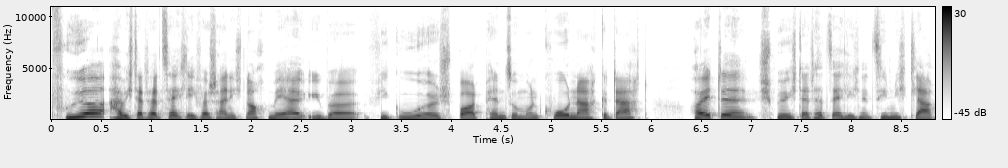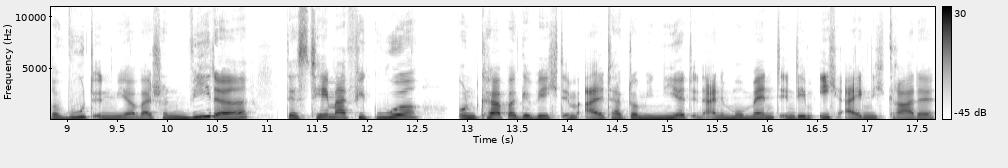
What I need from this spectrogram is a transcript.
Früher habe ich da tatsächlich wahrscheinlich noch mehr über Figur, Sportpensum und Co nachgedacht. Heute spüre ich da tatsächlich eine ziemlich klare Wut in mir, weil schon wieder das Thema Figur und Körpergewicht im Alltag dominiert in einem Moment, in dem ich eigentlich gerade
